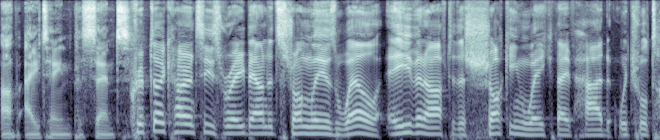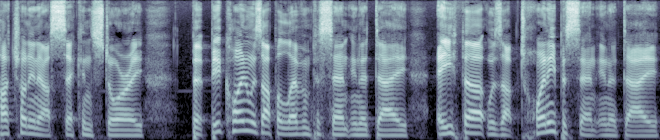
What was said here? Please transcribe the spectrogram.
up 18%. Cryptocurrencies rebounded strongly as well, even after the shocking week they've had, which we'll touch on in our second story. But Bitcoin was up 11% in a day. Ether was up 20% in a day.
